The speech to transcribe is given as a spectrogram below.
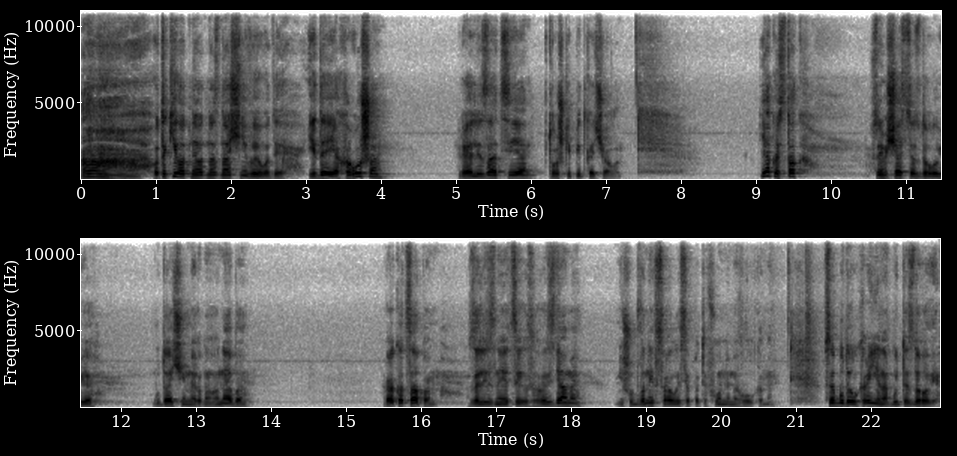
А, Отакі от неоднозначні виводи. Ідея хороша, реалізація трошки підкачала. Якось так. Всім щастя, здоров'я, удачі, мирного неба. Ракоцапам залізний цих з гвоздями, і щоб вони всралися патефонними голками. Все буде Україна, будьте здорові!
